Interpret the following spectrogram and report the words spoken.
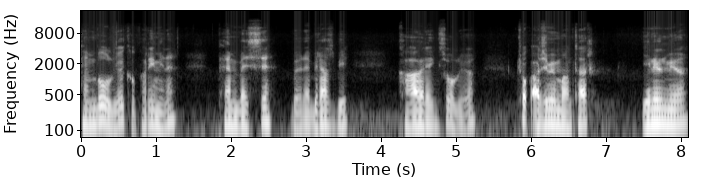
pembe oluyor. Koparayım yine. Pembesi böyle biraz bir kahverengisi oluyor. Çok acı bir mantar. Yenilmiyor.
